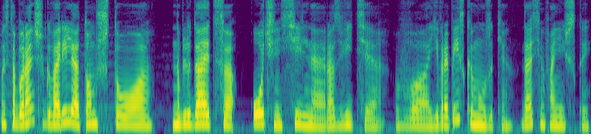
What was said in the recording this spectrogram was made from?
Мы с тобой раньше говорили о том, что наблюдается очень сильное развитие в европейской музыке, да, симфонической,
